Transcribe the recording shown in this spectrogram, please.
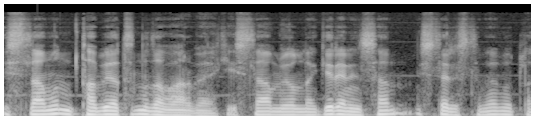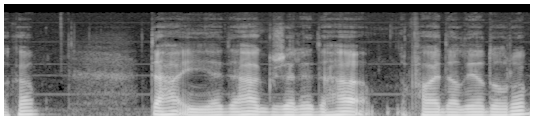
İslam'ın tabiatında da var belki. İslam yoluna giren insan ister istemez mutlaka daha iyiye, daha güzele, daha faydalıya doğru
